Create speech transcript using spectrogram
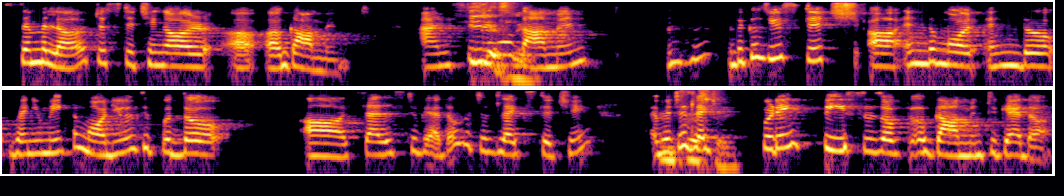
similar to stitching our, uh, a garment. And stitching Seriously? a garment, mm-hmm, because you stitch uh, in the mo- in the when you make the modules, you put the uh, cells together, which is like stitching which is like putting pieces of a garment together.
